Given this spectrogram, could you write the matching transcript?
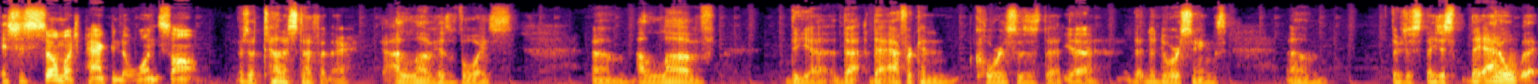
it's just so much packed into one song There's a ton of stuff in there. I love his voice. Um, I love the uh, the the African choruses that Yeah. uh, that N'Dour sings. Um, they're just they just they add a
